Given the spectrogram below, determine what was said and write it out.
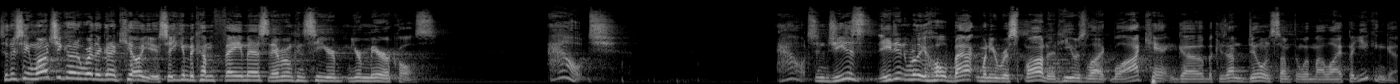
So they're saying, why don't you go to where they're going to kill you so you can become famous and everyone can see your, your miracles? Ouch. Ouch. And Jesus, he didn't really hold back when he responded. He was like, well, I can't go because I'm doing something with my life, but you can go.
